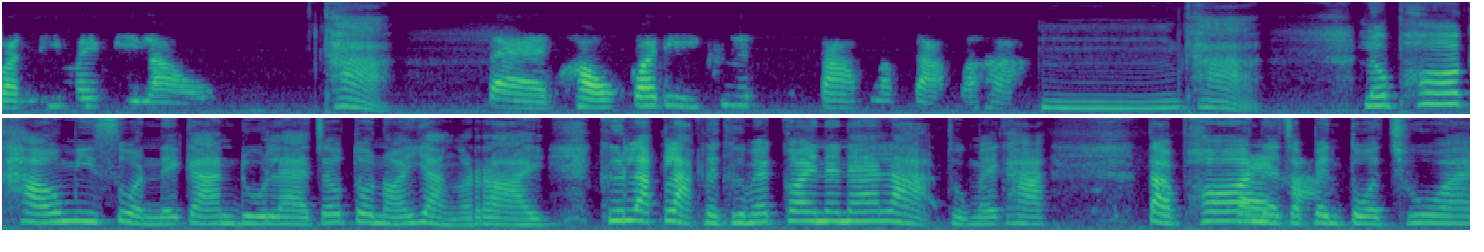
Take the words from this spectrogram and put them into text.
วันที่ไม่มีเรา ค่ะ แต่เขาก็ดีขึ้นตามลำดับอะค่ะ อืมค่ะ แล้วพ่อเขามีส่วนในการดูแลเจ้าตัวน้อยอย่างไร คือหลักๆเนี่ยคือแม่ก้อยแน่ๆล่ะ ถูกไหมคะ แต่พ่อเนี่ยใช่ค่ะจะเป็นตัวช่วย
